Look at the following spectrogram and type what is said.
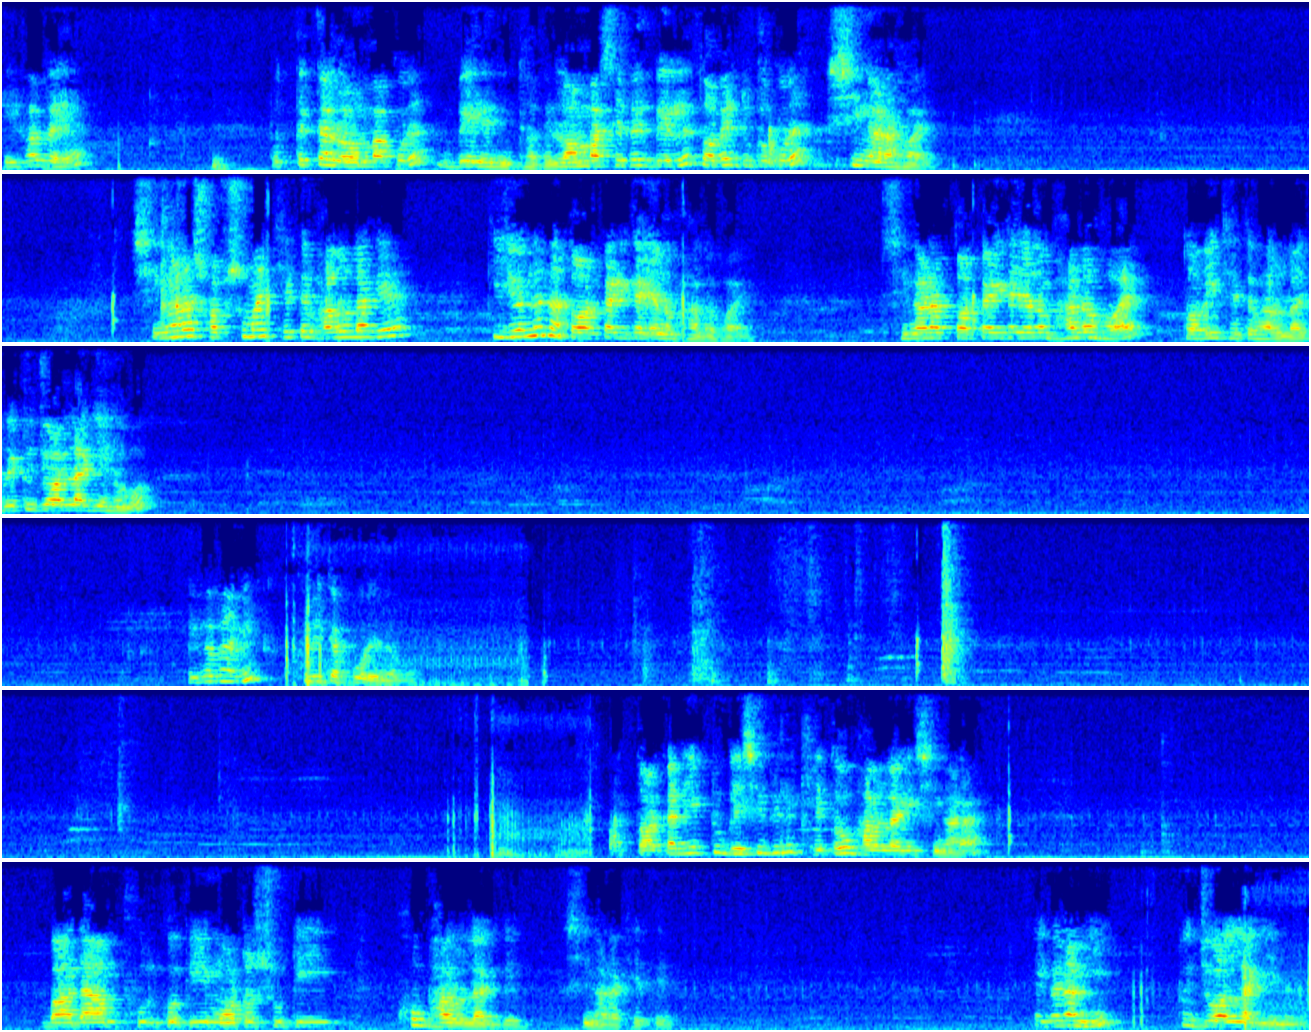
এইভাবে প্রত্যেকটা লম্বা করে বেলে নিতে হবে। লম্বা শেপের বেললে তবে দুটো করে সিঙ্গারা হয়। সিঙ্গারা সবসময় খেতে ভালো লাগে। কি জন্য না তরকারিটা যেন ভালো হয়। সিঙ্গারার তরকারিটা যেন ভালো হয়, তবেই খেতে ভালো লাগবে। একটু জল লাগিয়ে নেব। এইভাবে আমি ফুলিটা করে নেব। তরকারি একটু বেশি দিলে খেতেও ভালো লাগে সিঙ্গারা। বাদাম, ফুলকপি, মটরশুঁটি, খুব ভালো লাগবে সিঙ্গারা খেতে। এবার আমি একটু জল লাগিয়ে নেব।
